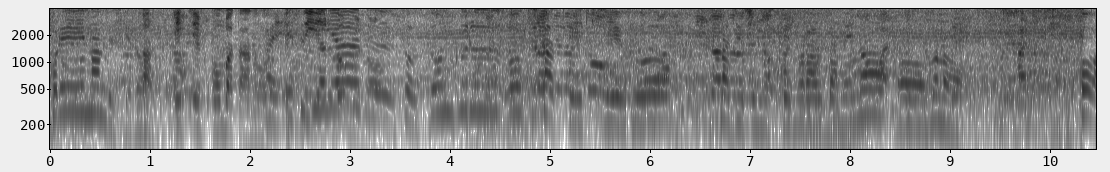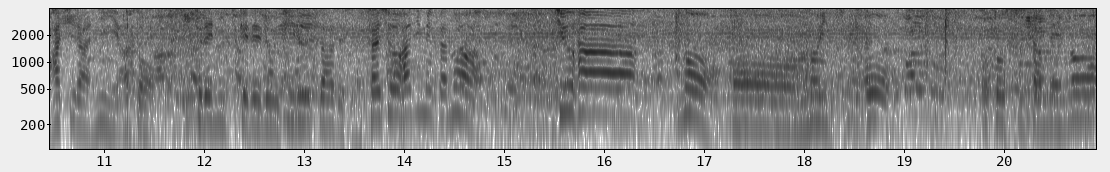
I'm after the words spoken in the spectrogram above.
これなんですけど、HF コンバッターの、はい、SDR ドングルの。そうドングルを使って HF を、まあ、受信してもらうためのものを柱に、あとそれにつけれるフィルターですね、最初始めたのは、中波のノイズを落とすための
